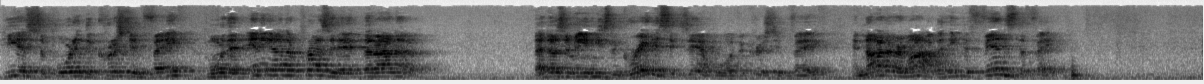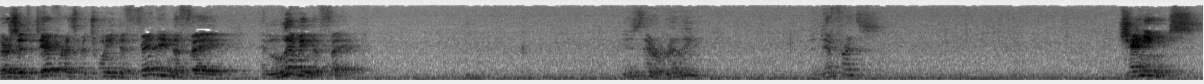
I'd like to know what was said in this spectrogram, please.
he has supported the Christian faith more than any other president that I know. That doesn't mean he's the greatest example of the Christian faith, and neither am I, but he defends the faith. There's a difference between defending the faith and living the faith. Is there really a difference? James,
